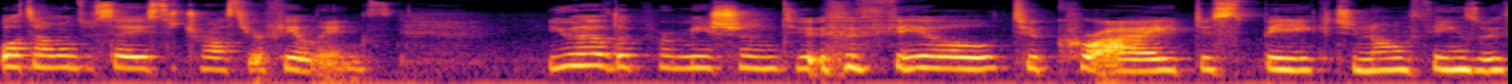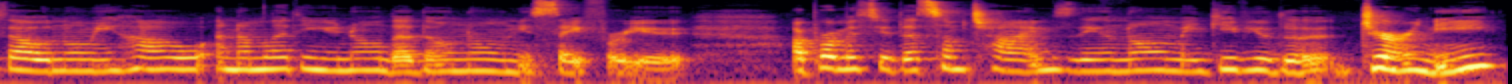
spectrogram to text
what I want to say is to trust your feelings. You have the permission to feel, to cry, to speak, to know things without knowing how, and I'm letting you know that the unknown is safe for you. I promise you that sometimes the unknown may give you the journey,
